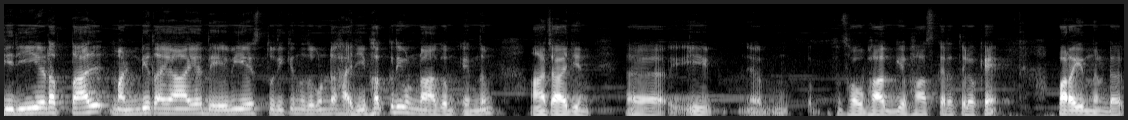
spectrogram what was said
കിരീടത്താൽ മണ്ഡിതയായ ദേവിയെ സ്തുതിക്കുന്നത് കൊണ്ട് ഹരിഭക്തി ഉണ്ടാകും എന്നും ആചാര്യൻ ഈ സൗഭാഗ്യഭാസ്കരത്തിലൊക്കെ പറയുന്നുണ്ട്.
